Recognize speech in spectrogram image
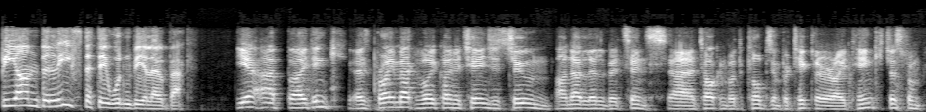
beyond belief that they wouldn't be allowed back. Yeah, uh, but I think as Brian McAvoy kind of changed his tune on that a little bit since uh, talking about the clubs in particular, I think just from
